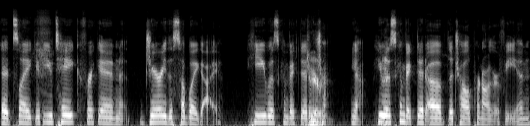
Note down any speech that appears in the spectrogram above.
It's like if you take frickin' Jerry the subway guy, he was convicted Jerry. of. Chi- yeah, he Yeah. was convicted of the child pornography and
